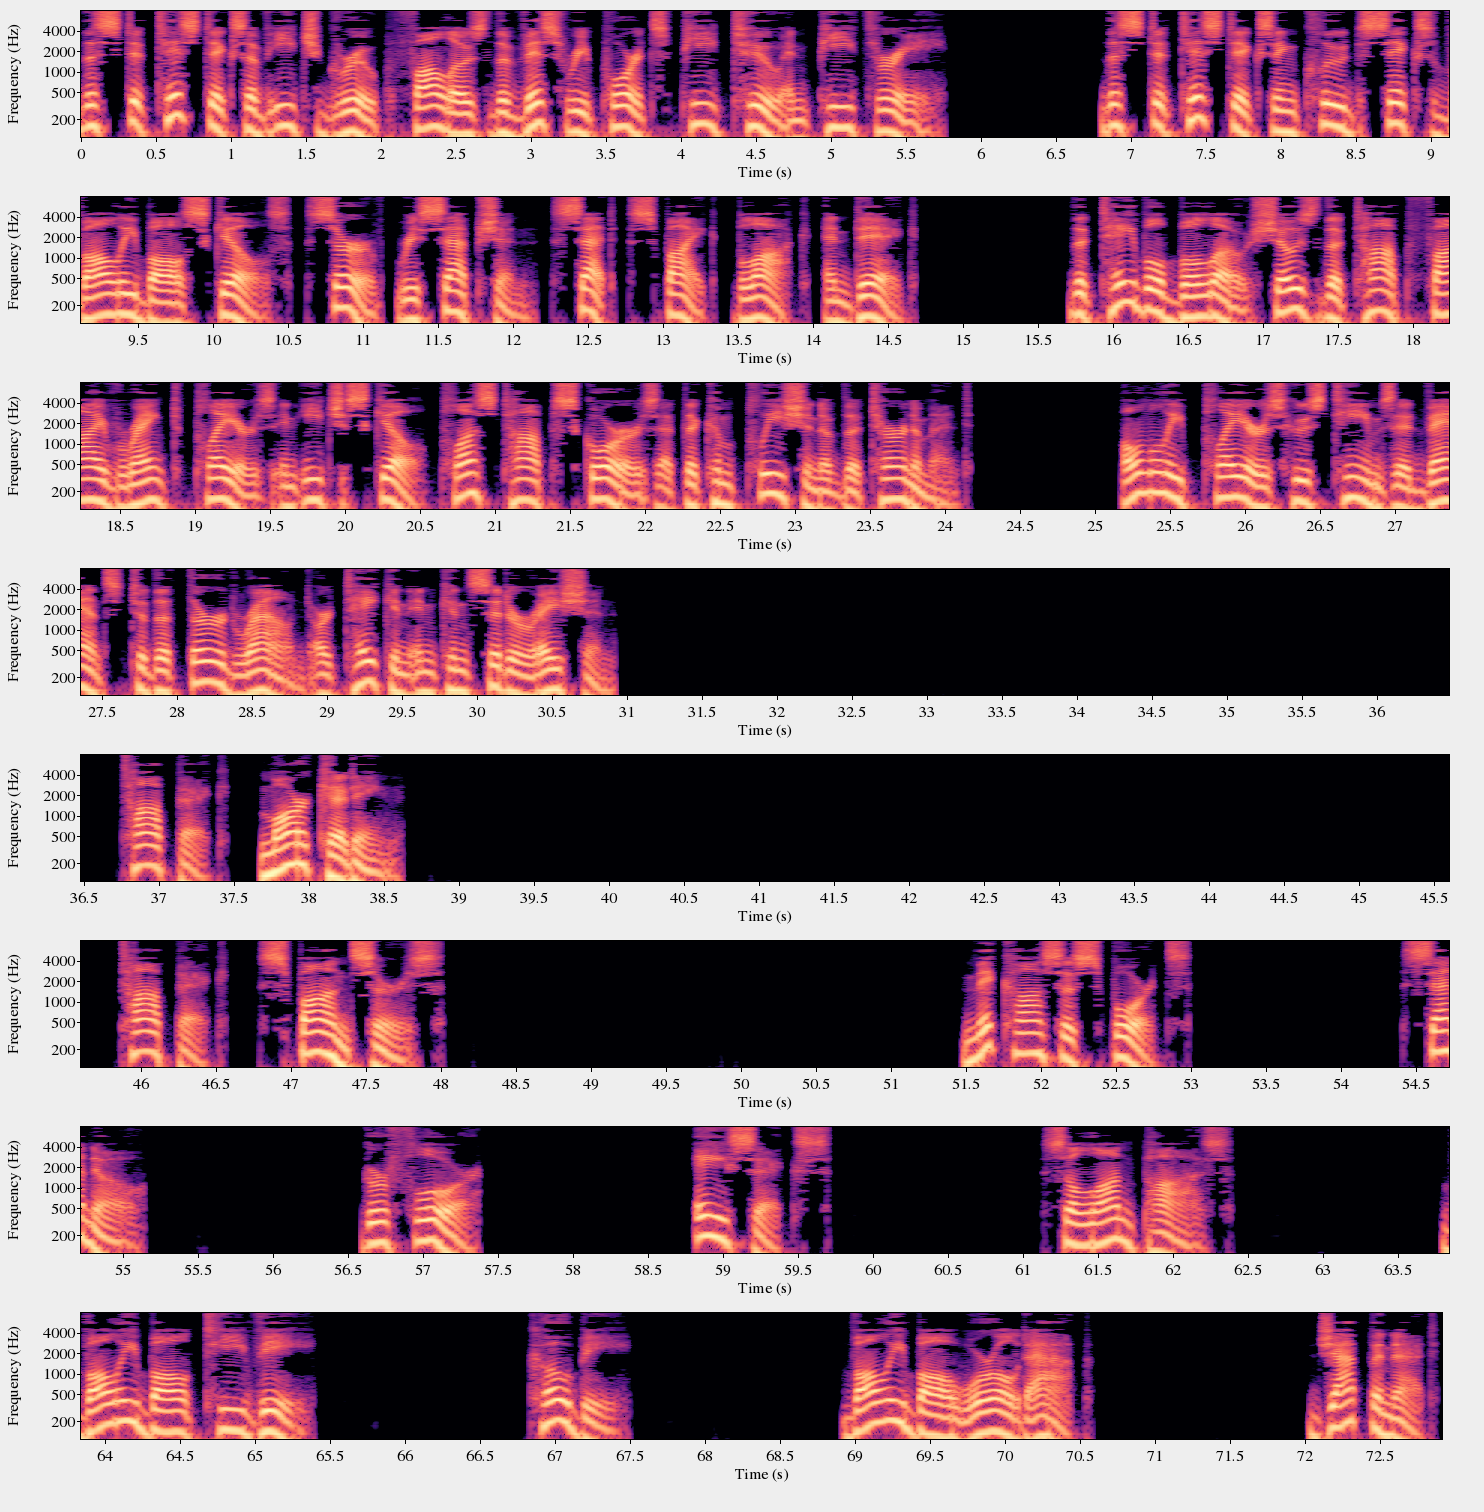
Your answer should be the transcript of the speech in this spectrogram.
The statistics of each group follows the VIS reports P2 and P3. The statistics include six volleyball skills, serve, reception, set, spike, block, and dig. The table below shows the top five ranked players in each skill plus top scorers at the completion of the tournament. Only players whose teams advanced to the third round are taken in consideration. Marketing. Topic: Sponsors. Mikasa Sports Senoh Gerflor Asics Salonpas Volleyball TV Kobe Volleyball World App Japanet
